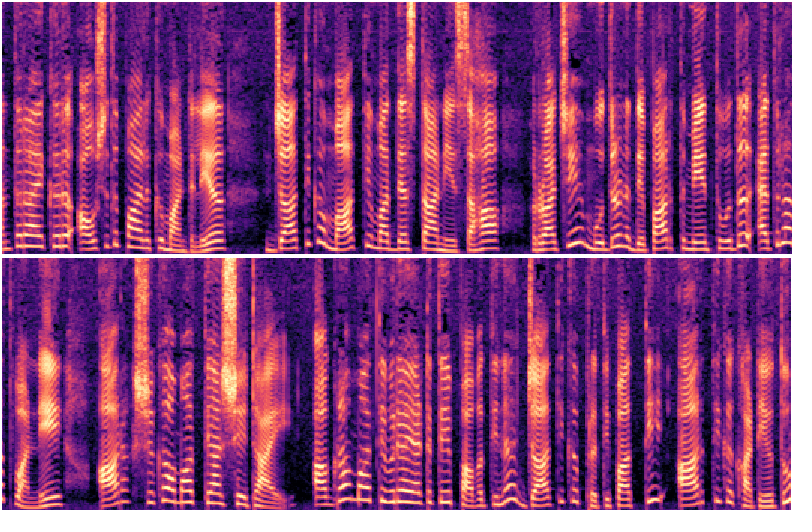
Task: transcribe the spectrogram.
අන්තරායකර ඖෂධ පාලක මණ්ඩලය ජාතික මාධ්‍ය මධ්‍යස්ථානය සහ රජයේ මුද්‍රණ දෙපාර්තමේන්තුවද ඇතුළත් වන්නේ ආරක්ෂක අමාත්‍යංශයටයි. අග්‍රාමාත්‍යවරයා යටතේ පවතින ජාතික ප්‍රතිපත්ති ආර්ථික කටයුතු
